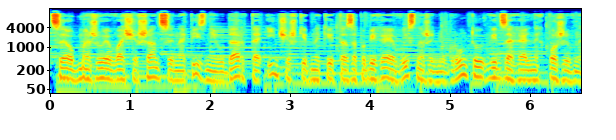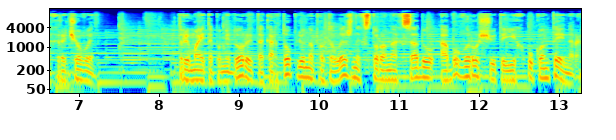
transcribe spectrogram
Це обмежує ваші шанси на пізній удар та інші шкідники та запобігає виснаженню ґрунту від загальних поживних речовин. Тримайте помідори та картоплю на протилежних сторонах саду або вирощуйте їх у контейнерах.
